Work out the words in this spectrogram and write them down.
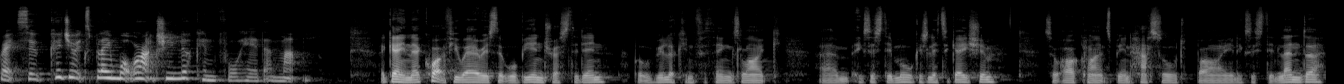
Great. So, could you explain what we're actually looking for here, then, Matt? Again, there are quite a few areas that we'll be interested in, but we'll be looking for things like um, existing mortgage litigation. So, are clients being hassled by an existing lender?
